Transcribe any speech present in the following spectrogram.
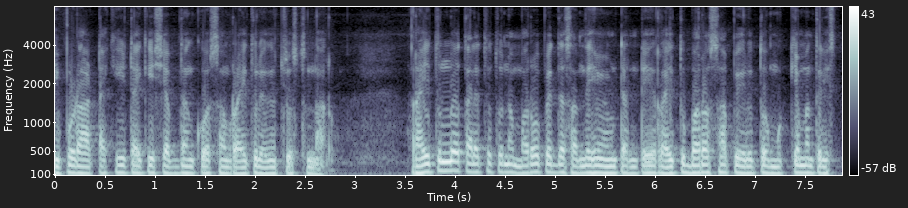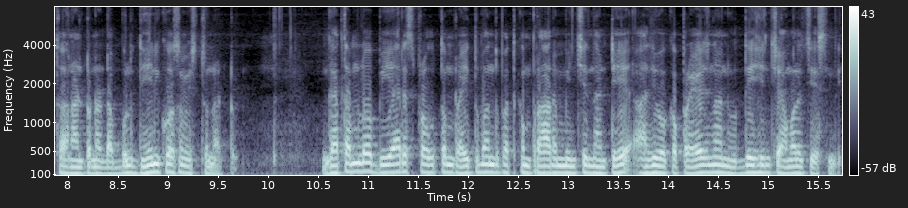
ఇప్పుడు ఆ టకీ టకీ శబ్దం కోసం రైతులు ఎదురుచూస్తున్నారు రైతుల్లో తలెత్తుతున్న మరో పెద్ద సందేహం ఏమిటంటే రైతు భరోసా పేరుతో ముఖ్యమంత్రి ఇస్తానంటున్న డబ్బులు దేనికోసం ఇస్తున్నట్టు. గతంలో బీఆర్ఎస్ ప్రభుత్వం రైతు బంధు పథకం ప్రారంభించిందంటే అది ఒక ప్రయోజనాన్ని ఉద్దేశించి అమలు చేసింది.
